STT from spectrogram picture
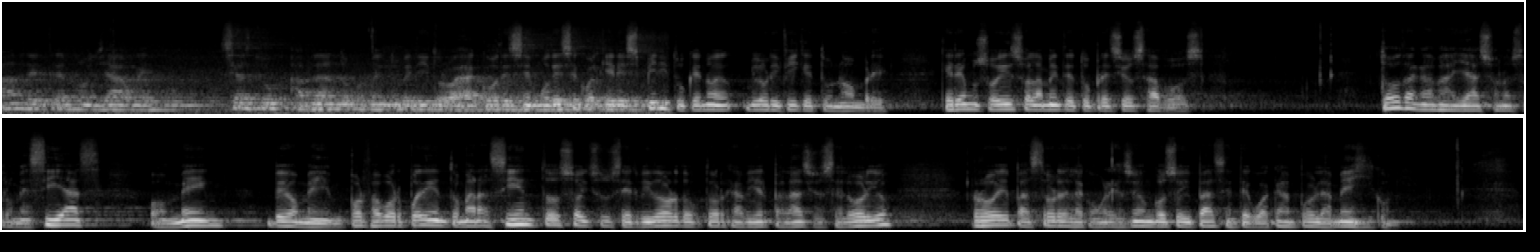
Padre eterno Yahweh, seas tú hablando por medio tu bendito Bajacó, desenmudece cualquier espíritu que no glorifique tu nombre. Queremos oír solamente tu preciosa voz. Toda Gabayazo, nuestro Mesías, Omen, veo Omen. Por favor, pueden tomar asiento. Soy su servidor, doctor Javier Palacios Celorio, Roe, pastor de la Congregación Gozo y Paz en Tehuacán, Puebla, México.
